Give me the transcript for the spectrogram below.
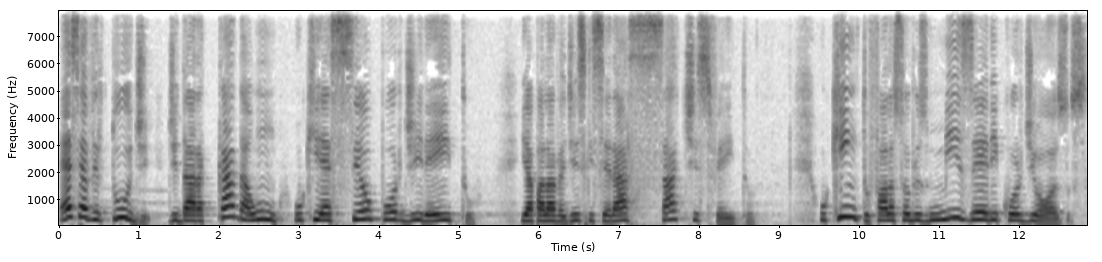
Essa é a virtude de dar a cada um o que é seu por direito. E a palavra diz que será satisfeito. O quinto fala sobre os misericordiosos,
